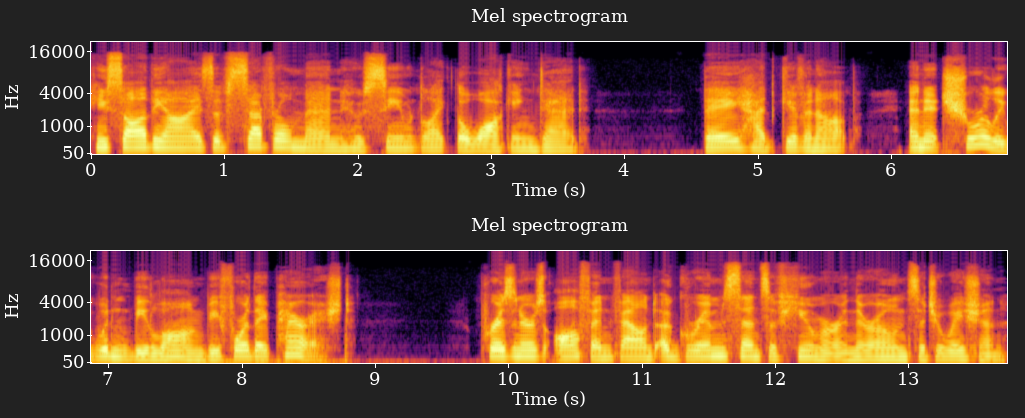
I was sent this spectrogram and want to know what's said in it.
He saw the eyes of several men who seemed like the walking dead. They had given up, and it surely wouldn't be long before they perished. Prisoners often found a grim sense of humor in their own situation.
